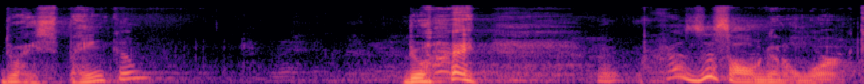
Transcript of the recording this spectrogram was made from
do I spank him? Do I? How's this all going to work?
